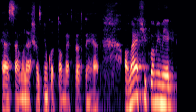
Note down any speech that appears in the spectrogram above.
elszámolás az nyugodtan megtörténhet. A másik, ami még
